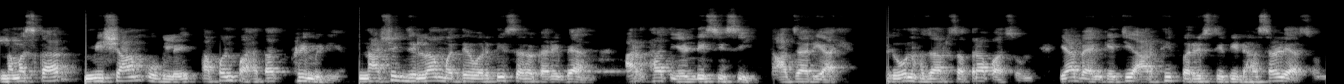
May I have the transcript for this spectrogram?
नमस्कार मी श्याम उगले. आपण पाहतात फ्री मीडिया नाशिक जिल्हा मध्यवर्ती सहकारी बँक अर्थात एनडीसीसी आजारी आहे. दोन हजार सतरा पासून या बँकेची आर्थिक परिस्थिती ढासळली असून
